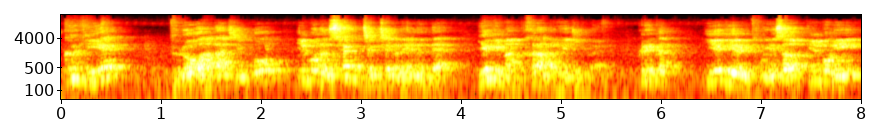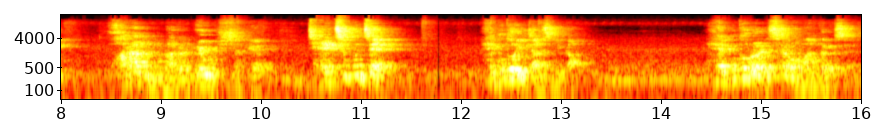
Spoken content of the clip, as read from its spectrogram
거기에 들어와 가지고 일본은 세국 정책을 했는데 여기만 허락을 해준 거예요. 그러니까 여기를 통해서 일본이 화란 문화를 배우기 시작해요. 제일 첫 번째 해부도 있지 않습니까? 해부도를 새로 만들었어요.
